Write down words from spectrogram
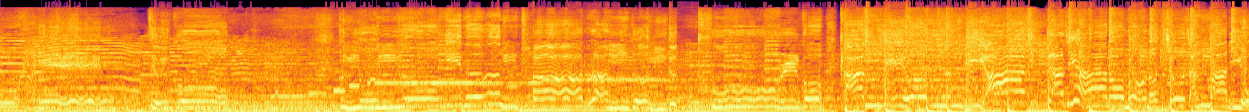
뜨고 해 뜨고 눈 녹이는 바람 건듯 풀고 간디 없는디 아직까지 안 오면 어쩌잔 말이오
